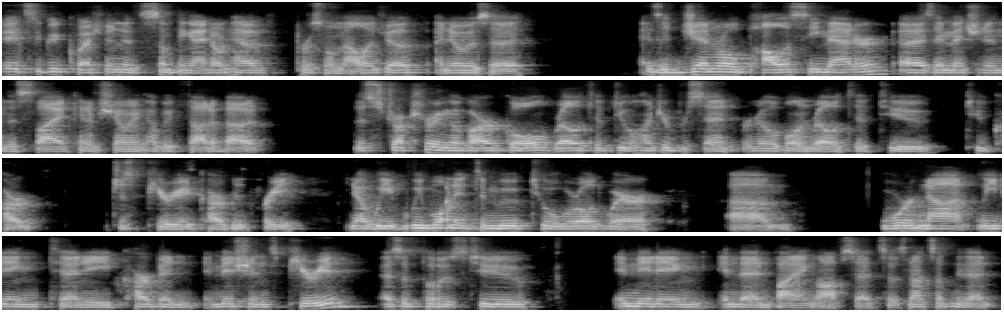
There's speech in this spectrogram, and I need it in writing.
It's a good question. It's something I don't have personal knowledge of. I know as a as a general policy matter, uh, as I mentioned in the slide, kind of showing how we've thought about the structuring of our goal relative to 100% renewable and relative to to carb just period carbon free. You know, we we wanted to move to a world where um, we're not leading to any carbon emissions period, as opposed to emitting and then buying offsets. So it's not something that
